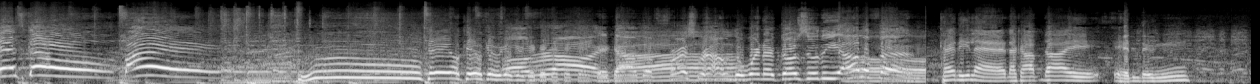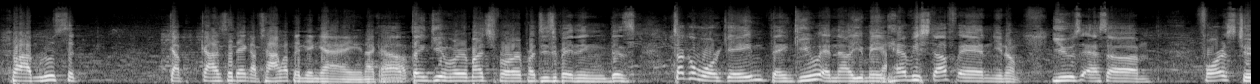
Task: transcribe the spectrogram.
let's โอเคโอเคโอเคโอเคโอเค All โอเคโอเคโอเค right, now the first round, the winner goes to the elephant. แค่นี้แหละนะครับได้เห็นถึงความรู้สึกกับการแสดงกับช้างว่าเป็นยังไงนะครับ Now, thank you very much for participating in this tug of war game. Thank you. And now you make heavy stuff and you know use as a force to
